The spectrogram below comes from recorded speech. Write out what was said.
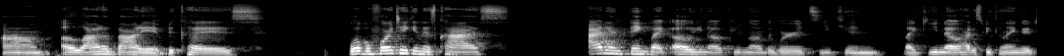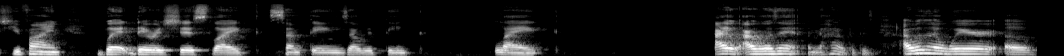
um, a lot about it because, well, before taking this class, I didn't think like, oh, you know, if you know the words, you can like you know how to speak the language, you're fine. But there was just like some things I would think like I I wasn't I mean how do I put this? I wasn't aware of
